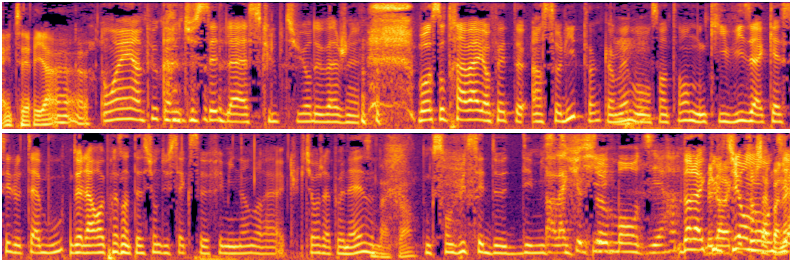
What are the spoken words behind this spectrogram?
intérieur. ouais, un peu comme tu sais de la sculpture de vagin. Bon, son travail en fait insolite hein, quand même, on s'entend. Donc qui vise à casser le tabou de la représentation du sexe féminin dans la culture japonaise. D'accord. Donc son but, c'est de démystifier Dans la culture mondiale. Dans la Mais dans la culture culture japonaise,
